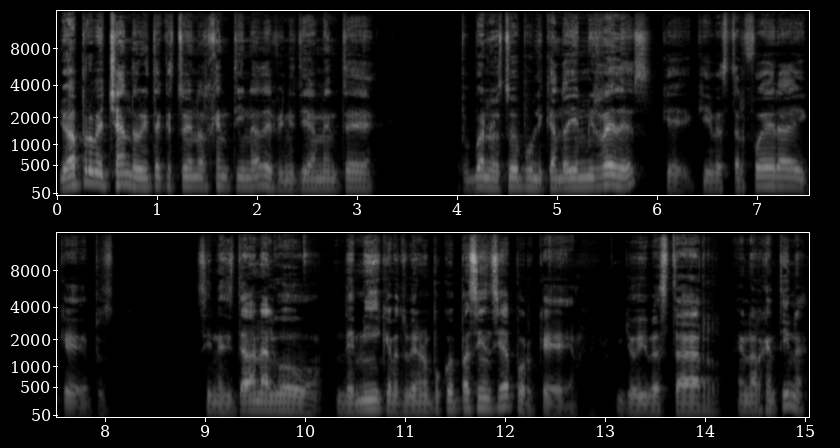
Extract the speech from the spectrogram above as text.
Yo aprovechando ahorita que estoy en Argentina, definitivamente, pues, bueno, lo estuve publicando ahí en mis redes, que, iba a estar fuera y que pues si necesitaban algo de mí, que me tuvieran un poco de paciencia, porque yo iba a estar en Argentina.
